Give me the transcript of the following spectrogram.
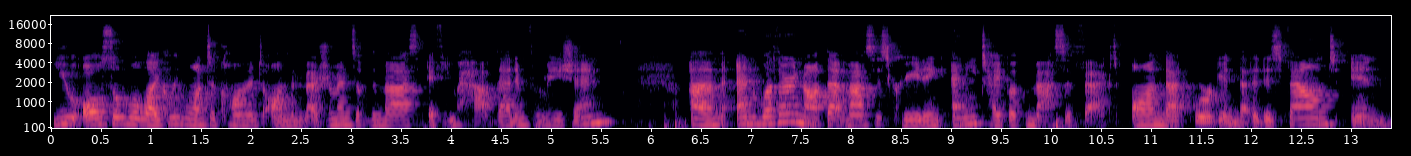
You also will likely want to comment on the measurements of the mass if you have that information, um, and whether or not that mass is creating any type of mass effect on that organ that it is found in.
